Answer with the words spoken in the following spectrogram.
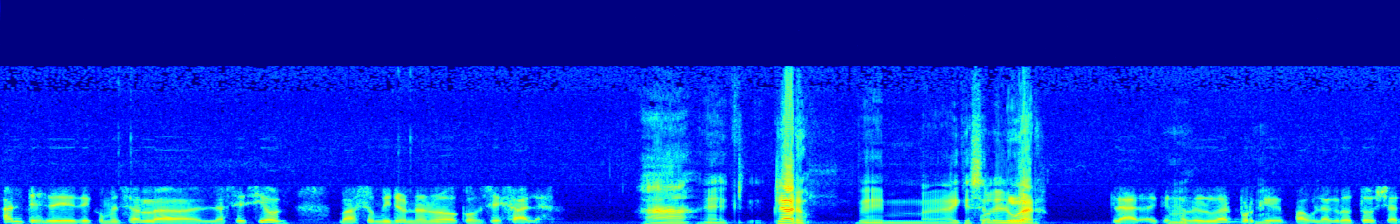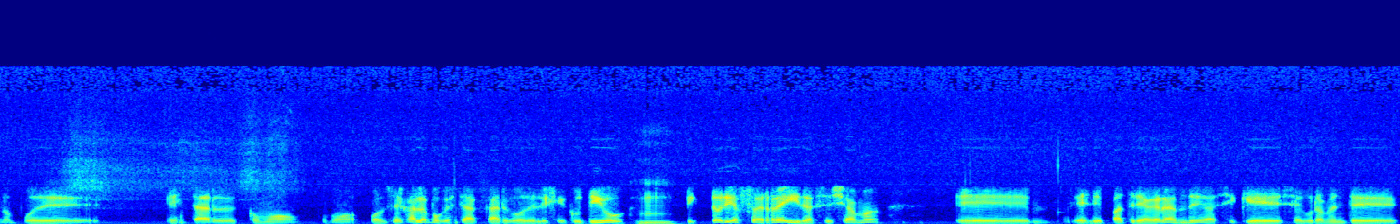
antes de, de comenzar la, la sesión va a asumir una nueva concejala. Ah, eh, claro, eh, hay que hacerle lugar. Claro, hay que Mm. darle lugar porque Paula Grotto ya no puede estar como, como concejala porque está a cargo del Ejecutivo. Mm. Victoria Ferreira se llama, eh, es de Patria Grande, así que seguramente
